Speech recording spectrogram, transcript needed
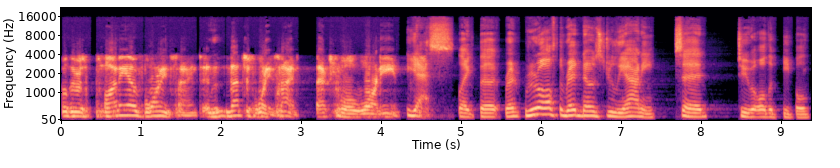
Well, there was plenty of warning signs, and not just warning signs, actual warning. Yes, like the Red, Rudolph the Red-Nosed Giuliani said to all the people.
